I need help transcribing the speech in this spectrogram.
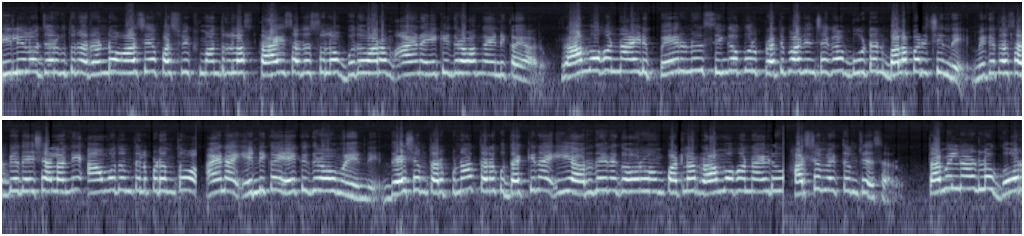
ఢిల్లీలో జరుగుతున్న రెండో ఆసియా పసిఫిక్ మంత్రుల స్థాయి సదస్సులో బుధవారం ఆయన ఏకీగ్రవంగా ఎన్నికయ్యారు. రామ్మోహన్ నాయుడు పేరును సింగపూర్ ప్రతిపాదించగా భూటాన్ బలపరిచింది. మిగతా సభ్య దేశాలన్నీ ఆమోదం తెలపడంతో ఆయన ఎన్నిక ఏకీగ్రవమైంది. దేశం తరపున తనకు దక్కిన ఈ అరుదైన గౌరవం పట్ల రామ్మోహన్ నాయుడు హర్షం వ్యక్తం చేశారు. తమిళనాడులో ఘోర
